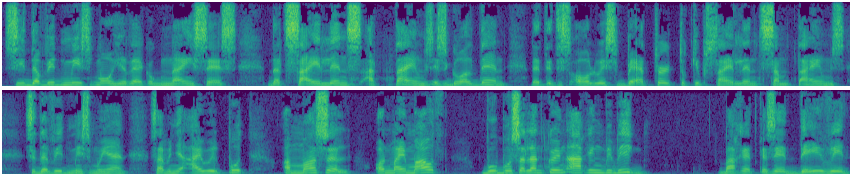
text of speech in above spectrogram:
Si David mismo, he recognizes that silence at times is golden. That it is always better to keep silent sometimes. Si David mismo yan. Sabi niya, I will put a muzzle on my mouth. Bubusalan ko yung aking bibig. Bakit? Kasi David,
